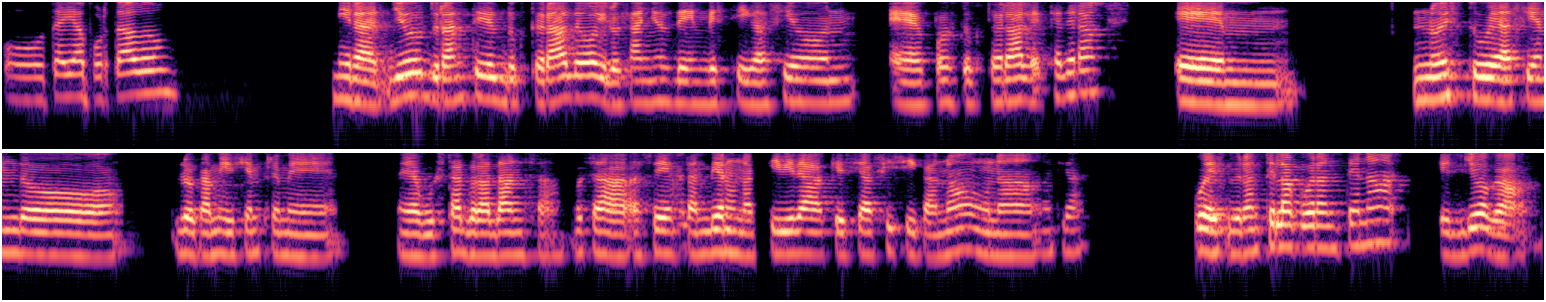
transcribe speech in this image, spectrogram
o te haya aportado. Mira, yo durante el doctorado y los años de investigación eh, postdoctoral, etcétera, em, no estuve haciendo lo que a mí siempre me, me ha gustado la danza, o sea, hacer también una actividad que sea física, ¿no? Una, pues durante la cuarentena, el yoga,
